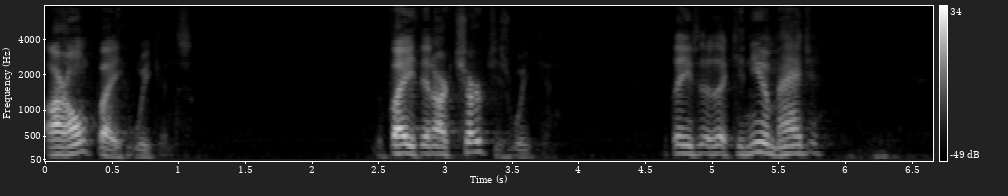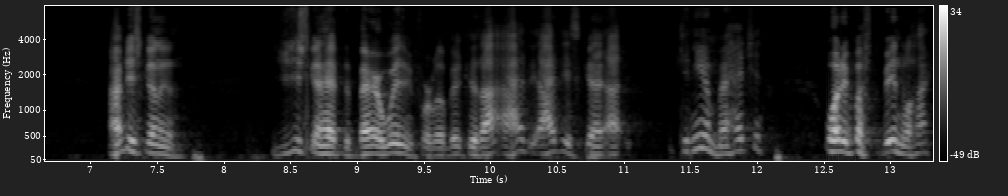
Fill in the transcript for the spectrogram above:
Our own faith weakens. The faith in our churches weaken. Things that can you imagine? I'm just going to, you're just going to have to bear with me for a little bit because I, I, I, just, I, can you imagine what it must have been like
